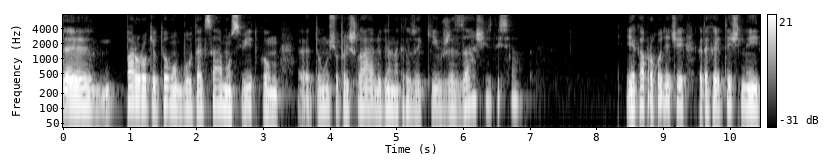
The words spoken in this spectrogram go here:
Е, Пару років тому був так само свідком, е, тому що прийшла людина на катехизу, якій вже за 60 яка, проходячи катехетичний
